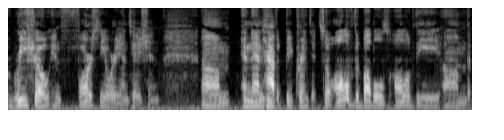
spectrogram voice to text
re-show in Farsi orientation. um, and then have it be printed. So all of the bubbles, all of the, um, the,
